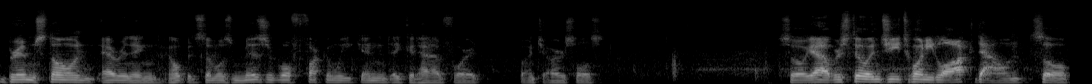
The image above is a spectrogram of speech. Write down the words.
brimstone, everything. I hope it's the most miserable fucking weekend they could have for it. Bunch of arseholes. So yeah, we're still in G20 lockdown. So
